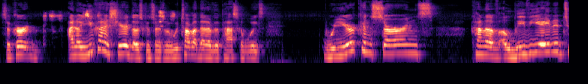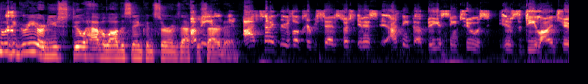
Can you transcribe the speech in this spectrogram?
So, Kurt, I know you kind of shared those concerns. When we talked about that over the past couple weeks, were your concerns kind of alleviated to a degree, or do you still have a lot of the same concerns after I mean, Saturday? I kind of agree with what Kirby said. Especially, and I think the biggest thing too is is the D line too.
